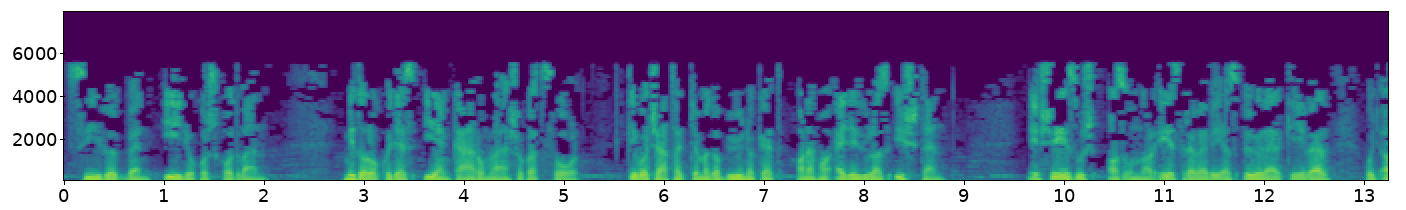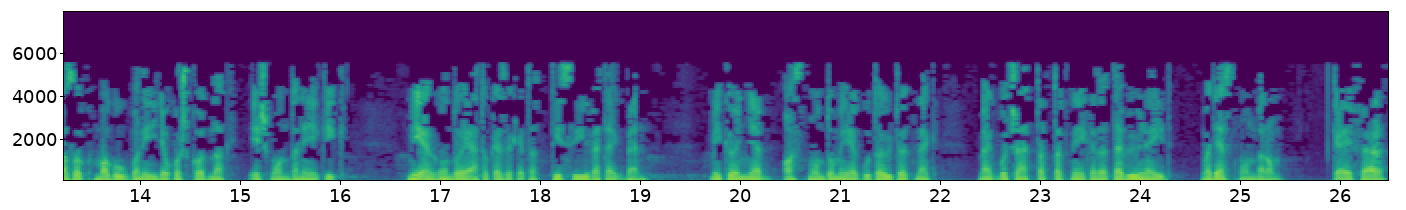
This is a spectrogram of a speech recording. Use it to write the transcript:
szívökben, így okoskodván. Mi dolog, hogy ez ilyen káromlásokat szól? Kibocsáthatja meg a bűnöket, hanem ha egyedül az Isten, és Jézus azonnal észrevevé az ő lelkével, hogy azok magukban így okoskodnak, és mondanékik, miért gondoljátok ezeket a ti szívetekben? Mi könnyebb, azt mondom a utaütöttnek, megbocsáttattak néked a te bűneid, vagy ezt mondanom, kelj fel,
